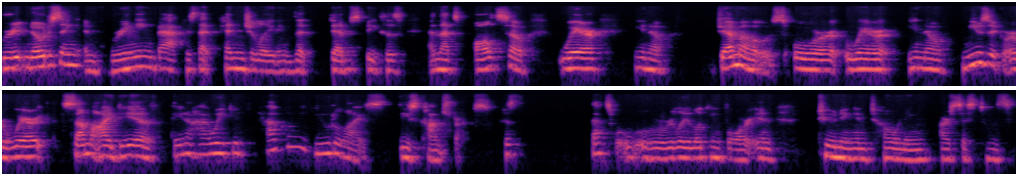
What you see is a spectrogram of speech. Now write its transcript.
noticing and bringing back is that pendulating that Deb speaks of. And that's also where, you know, demos or where you know music or where some idea of you know how we could how can we utilize these constructs? Because that's what we're really looking for in tuning and toning our systems.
